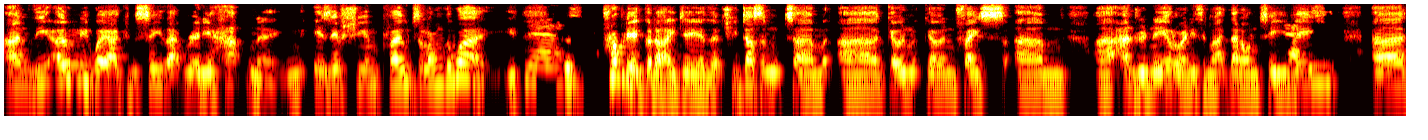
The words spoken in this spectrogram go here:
And the only way I can see that really happening is if she implodes along the way. Yeah. It's probably a good idea that she doesn't um, uh, go and go and face um, uh, Andrew Neil or anything like that on TV. Yes. Uh,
